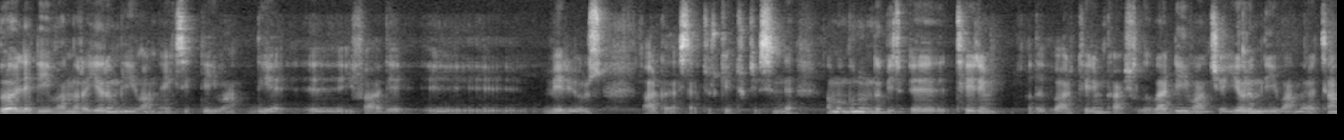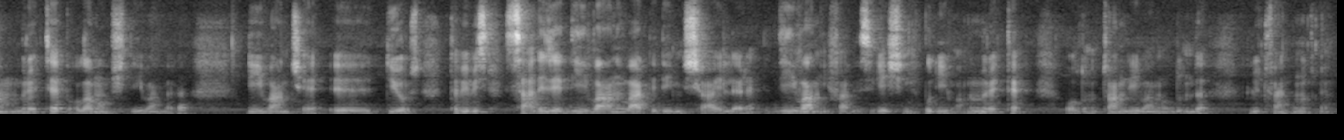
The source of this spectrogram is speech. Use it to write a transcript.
Böyle divanlara yarım divan, eksik divan diye e, ifade e, veriyoruz arkadaşlar Türkiye Türkçesinde. Ama bunun da bir e, terim adı var, terim karşılığı var. Divançe, yarım divanlara, tam mürettep olamamış divanlara divançe e, diyoruz. Tabii biz sadece divanı var dediğimiz şairlere divan ifadesi geçtiğinde bu divanın mürettep olduğunu, tam divan olduğunu da lütfen unutmayalım.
